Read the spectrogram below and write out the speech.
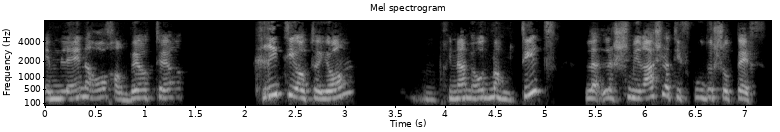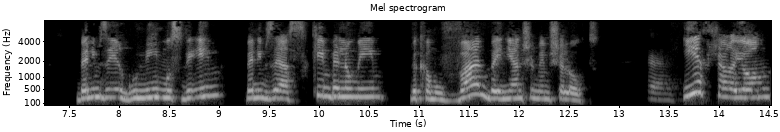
הן לאין ערוך הרבה יותר קריטיות היום, מבחינה מאוד מהותית, לשמירה של התפקוד השוטף. בין אם זה ארגונים מוסדיים, בין אם זה עסקים בינלאומיים, וכמובן בעניין של ממשלות. כן. אי אפשר היום,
